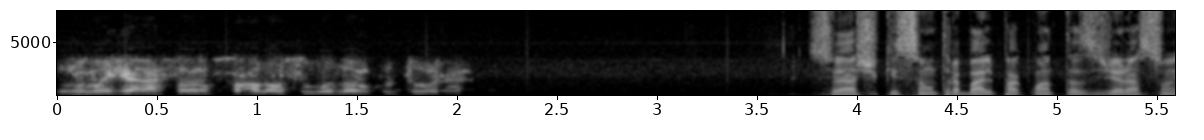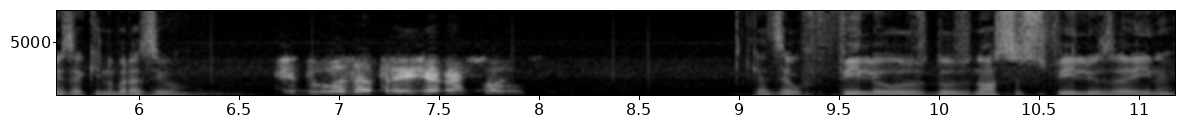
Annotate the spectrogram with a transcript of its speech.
Em uma geração só não se muda uma cultura. Você acha que isso é um trabalho para quantas gerações aqui no Brasil? De duas a três gerações. Quer dizer, o filho dos nossos filhos aí, né?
